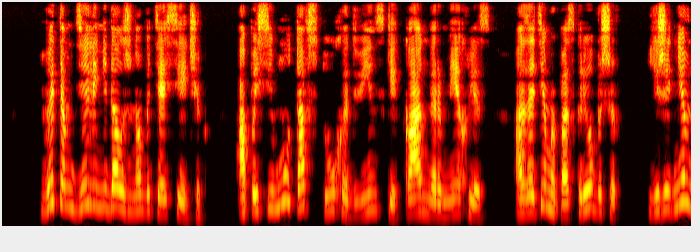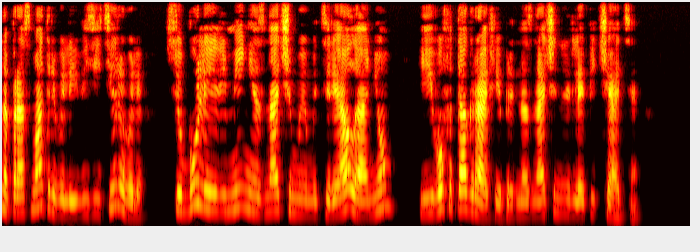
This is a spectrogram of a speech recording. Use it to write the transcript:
В этом деле не должно быть осечек, а посему Тавстуха, Двинский, Каннер, Мехлис, а затем и Поскребышев ежедневно просматривали и визитировали все более или менее значимые материалы о нем и его фотографии, предназначенные для печати.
